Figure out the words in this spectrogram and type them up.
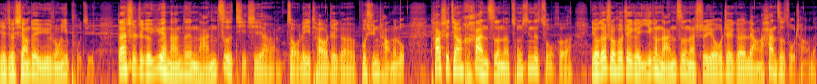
也就相对于容易普及，但是这个越南的南字体系啊，走了一条这个不寻常的路。它是将汉字呢重新的组合，有的时候这个一个南字呢是由这个两个汉字组成的，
